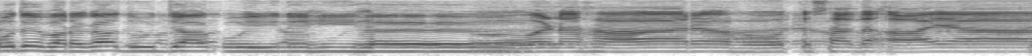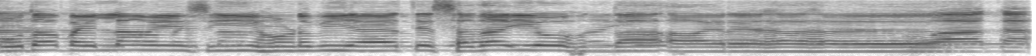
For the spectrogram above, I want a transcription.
ਉਹਦੇ ਵਰਗਾ ਦੂਜਾ ਕੋਈ ਨਹੀਂ ਹੈ। ਹੋਵਨ ਹਾਰ ਹੋਤ ਸਦ ਆਇਆ। ਉਹ ਤਾਂ ਪਹਿਲਾਂ ਵੀ ਸੀ ਹੁਣ ਵੀ ਹੈ ਤੇ ਸਦਾ ਹੀ ਉਹ ਹੁੰਦਾ ਆ ਰਿਹਾ ਹੈ। ਵਾ ਕਾ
